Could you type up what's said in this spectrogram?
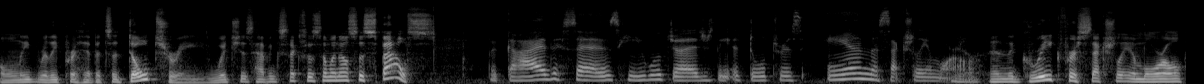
only really prohibits adultery, which is having sex with someone else's spouse. But God says he will judge the adulterous and the sexually immoral. And the Greek for sexually immoral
